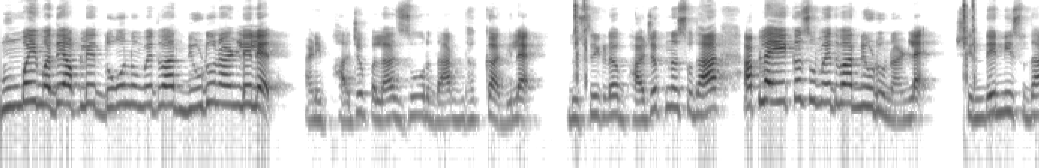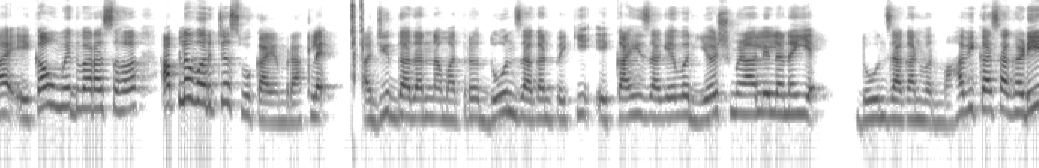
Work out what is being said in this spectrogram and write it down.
मुंबईमध्ये आपले दोन उमेदवार निवडून आणलेले आहेत आणि भाजपला जोरदार धक्का दिलाय. दुसरीकडे भाजपनं सुद्धा आपला एकच उमेदवार निवडून आणलाय. शिंदेंनी सुद्धा एका उमेदवारासह आपलं वर्चस्व कायम राखलंय. अजितदादांना मात्र दोन जागांपैकी एकाही जागेवर यश मिळालेलं नाहीये. दोन जागांवर महाविकास आघाडी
